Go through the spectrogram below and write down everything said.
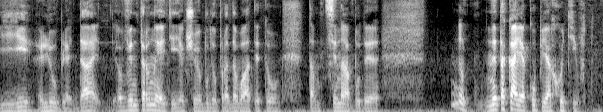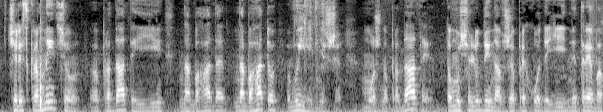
її люблять. Да? В інтернеті, якщо я буду продавати, то там ціна буде ну, не така, яку б я хотів. Через крамницю е, продати її набагато, набагато вигідніше можна продати, тому що людина вже приходить, їй не треба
